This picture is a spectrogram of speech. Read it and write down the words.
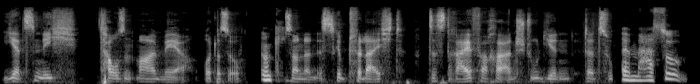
jetzt nicht tausendmal mehr oder so, okay. sondern es gibt vielleicht das Dreifache an Studien dazu. Ähm, hast du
